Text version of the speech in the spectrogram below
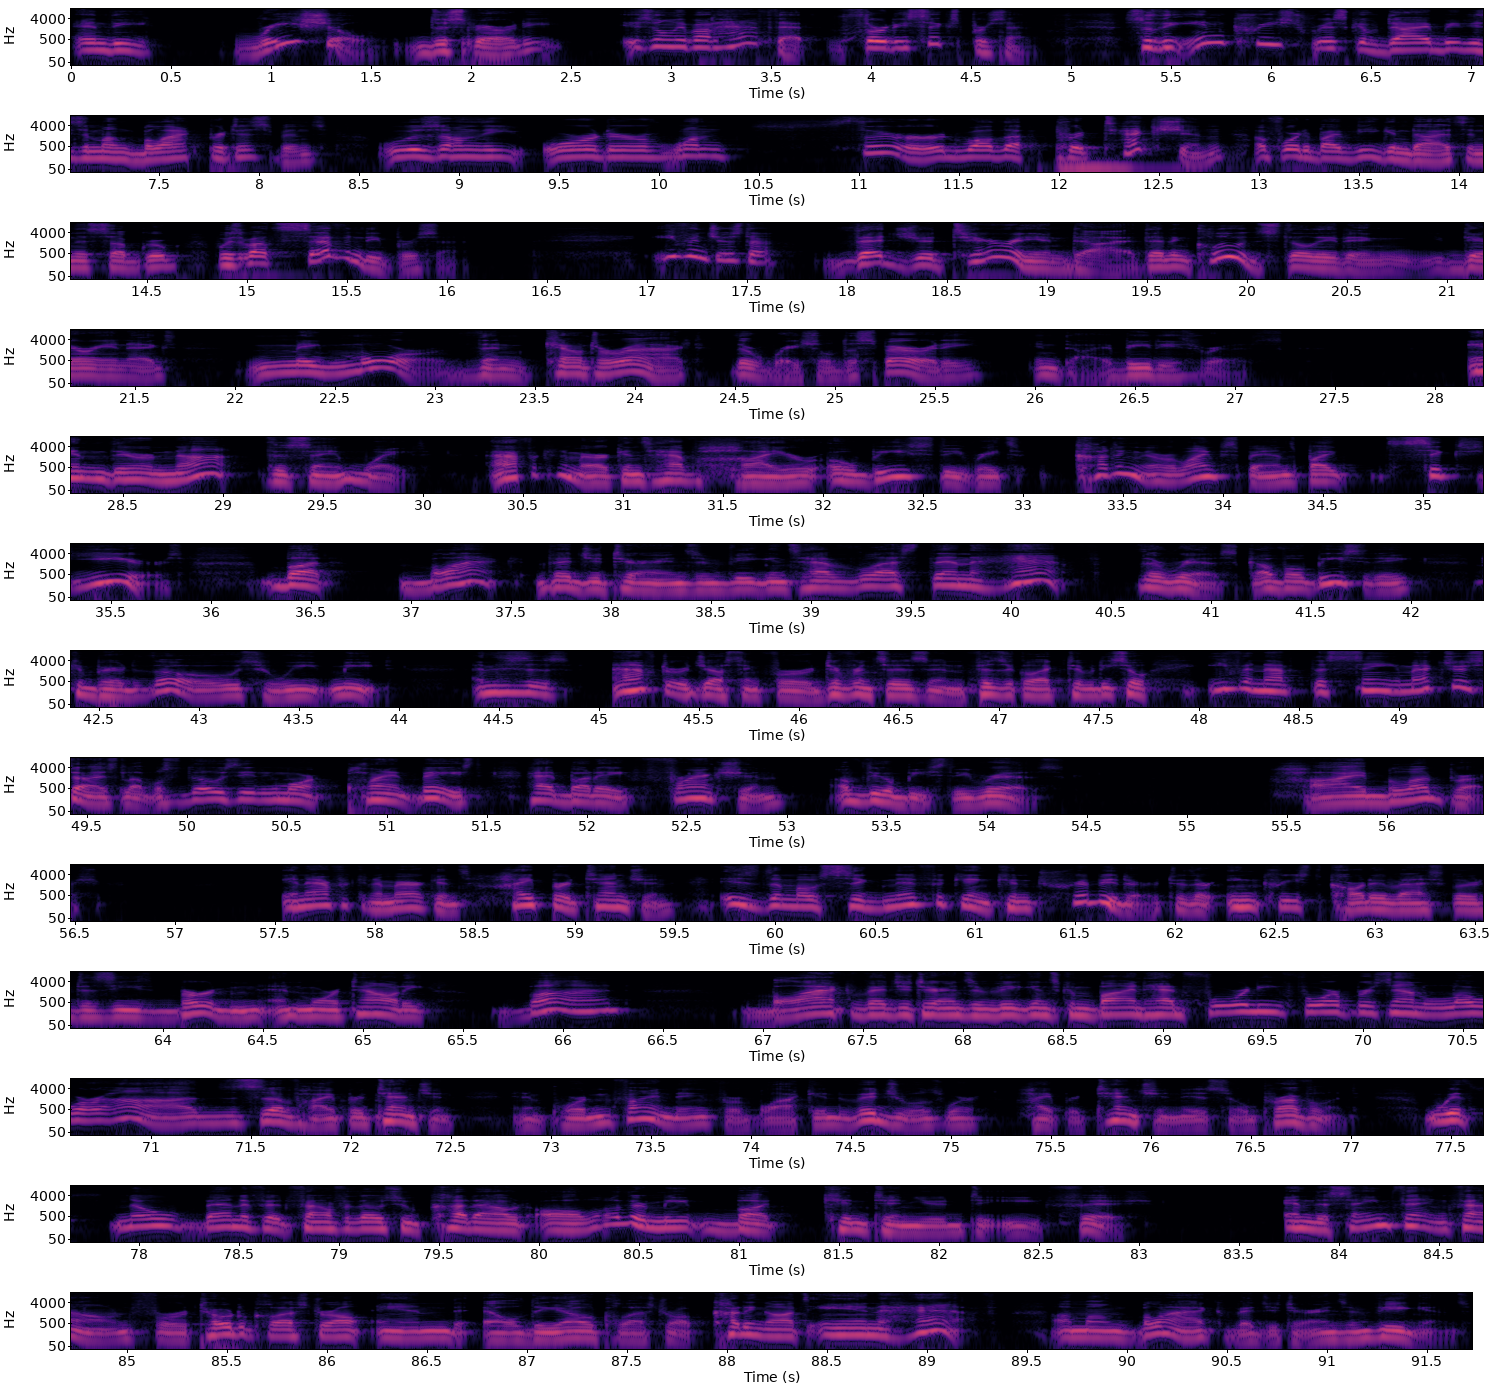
And the racial disparity is only about half that, 36%. So the increased risk of diabetes among black participants was on the order of one third, while the protection afforded by vegan diets in this subgroup was about 70%. Even just a vegetarian diet that includes still eating dairy and eggs may more than counteract the racial disparity in diabetes risk. And they're not the same weight. African Americans have higher obesity rates, cutting their lifespans by six years. But black vegetarians and vegans have less than half the risk of obesity compared to those who eat meat. And this is after adjusting for differences in physical activity, so even at the same exercise levels, those eating more plant-based had but a fraction of the obesity risk. High blood pressure. In African Americans, hypertension is the most significant contributor to their increased cardiovascular disease burden and mortality, but black vegetarians and vegans combined had 44% lower odds of hypertension, an important finding for black individuals where hypertension is so prevalent, with no benefit found for those who cut out all other meat but continued to eat fish. And the same thing found for total cholesterol and LDL cholesterol, cutting odds in half among black vegetarians and vegans.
